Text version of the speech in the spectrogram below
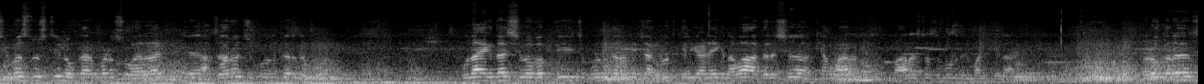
शिवसृष्टी लोकार्पण सोहळ्यात जे हजारो चिपळूणकर जमून पुन्हा एकदा शिवभक्ती चिपळूणकरांनी जागृत केली आणि एक नवा आदर्श अख्ख्या महाराष्ट्र महाराष्ट्रासमोर निर्माण केला. खरोखरच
